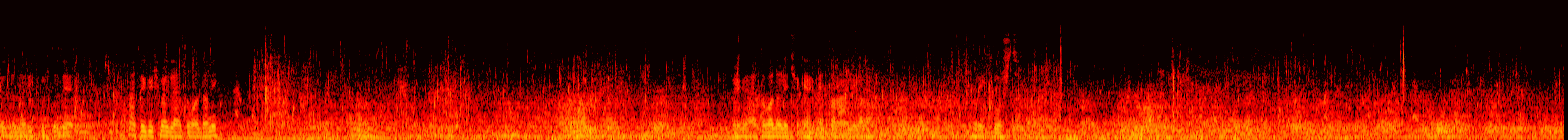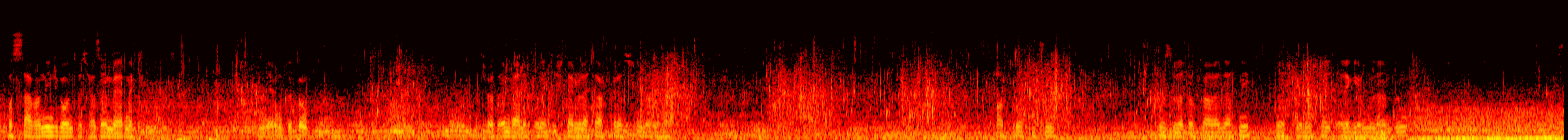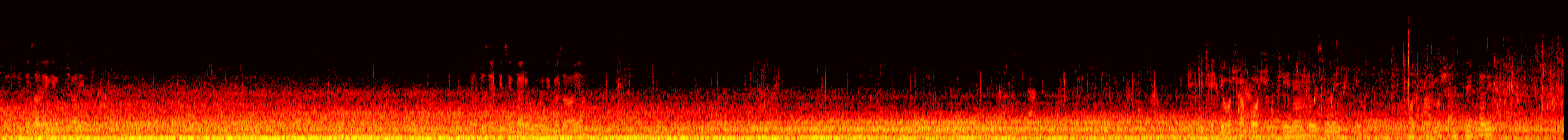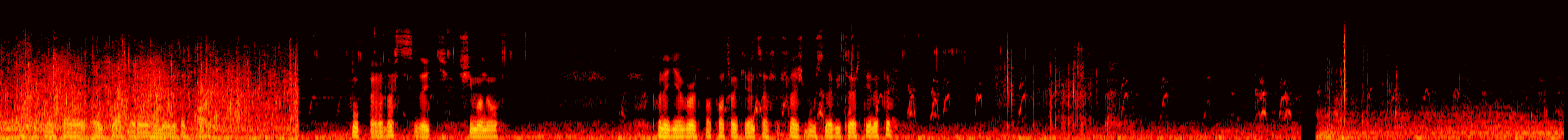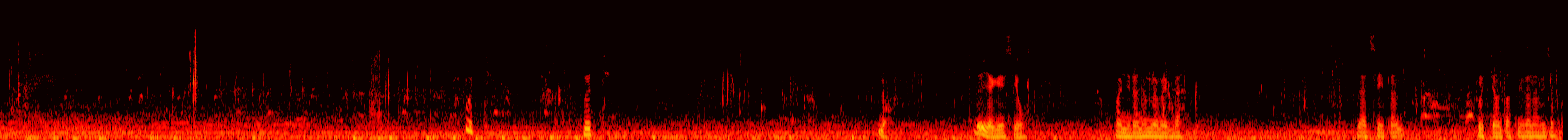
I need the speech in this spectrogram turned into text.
Ezzel a ritmust azért, hát végül is meg lehet oldani. Meg lehet oldani, csak el kell találni vele a ritmust. Hosszával nincs gond, hogyha az embernek mindjárt mutatom. Ha az embernek van egy kis területe, akkor ez simán lehet apró pici mozdulatokkal vezetni. Más kérdés, hogy eléggé hullámzunk. Biztos, hogy ez a legjobb csali. Hát ez egy picit berúgózik az alja. Egy kicsit kéne ehhez, nem egy 6-3-as átvételi. És akkor talán el is lehetne róla hogy ez egy hal. Popper lesz, ez egy Shimano. Van egy ilyen World Pub 69F Flash Boost nevű története. Úgy. Úgy. Na, ez egy egész jó. Annyira nem remek be. Lehet szépen pluttyantatni vele a vizet.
